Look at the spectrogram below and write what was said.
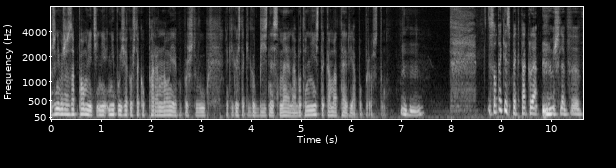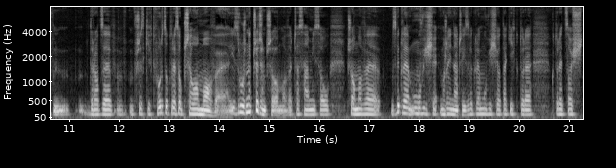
że, nie można zapomnieć i nie, nie pójść w jakąś taką paranoję po prostu jakiegoś takiego biznesmena, bo to nie jest taka materia po prostu. Mhm. Są takie spektakle, myślę, w, w drodze wszystkich twórców, które są przełomowe i z różnych przyczyn przełomowe. Czasami są przełomowe, zwykle mówi się, może inaczej, zwykle mówi się o takich, które, które coś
